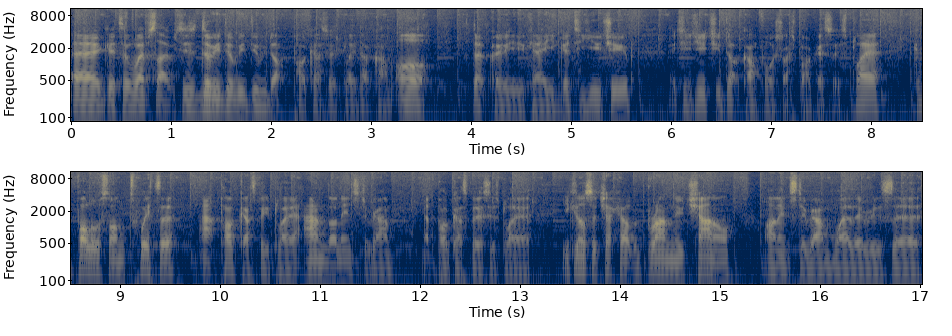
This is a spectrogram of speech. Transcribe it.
uh, go to the website, which is www.podcastwithplay.com or .co.uk. You go to YouTube, which is youtube.com forward slash podcastplayer. You can follow us on Twitter at podcastplayer and on Instagram at podcast versus player. You can also check out the brand new channel on Instagram where there is uh,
